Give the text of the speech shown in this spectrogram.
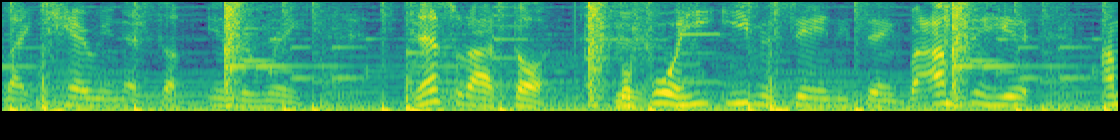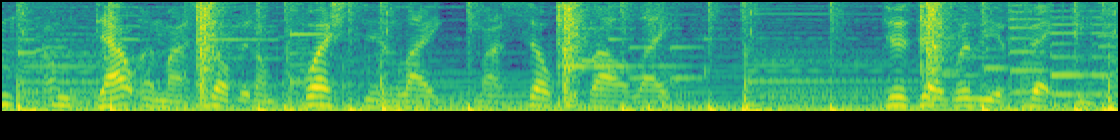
like carrying that stuff in the ring. That's what I thought before he even said anything. But I'm sitting here, I'm I'm doubting myself and I'm questioning like myself about like does that really affect people?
